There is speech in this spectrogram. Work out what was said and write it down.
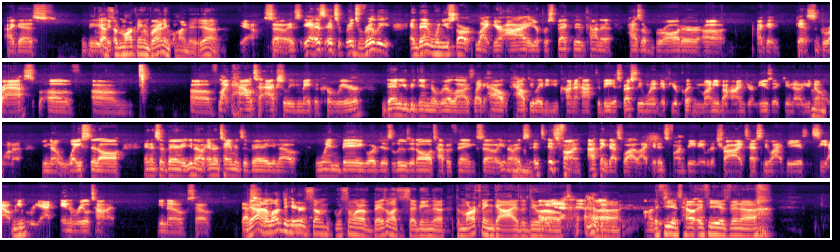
i guess the Yeah, the marketing and branding behind it. Yeah. yeah so it's yeah it's it's it's really and then when you start like your eye your perspective kind of has a broader uh i guess grasp of um of like how to actually make a career then you begin to realize like how calculated you kind of have to be especially when if you're putting money behind your music you know you don't want to you know waste it all and it's a very you know entertainment's a very you know win big or just lose it all type of thing. So you know, it's it's it's fun. I think that's why I like it. It's fun being able to try, test new ideas, and see how Mhm. people react in real time. You know, so that's yeah, and I love to yeah. hear some what someone of Basil has to say, being the the marketing guy of the duo. Oh yeah, uh, if he has help, if he has been uh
